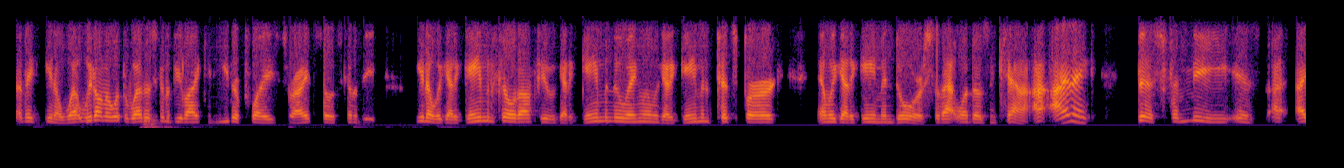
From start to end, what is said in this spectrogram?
I think you know, we don't know what the weather's going to be like in either place, right? So it's going to be, you know, we got a game in Philadelphia, we got a game in New England, we got a game in Pittsburgh, and we got a game indoors. So that one doesn't count. I, I think this for me is. I, I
